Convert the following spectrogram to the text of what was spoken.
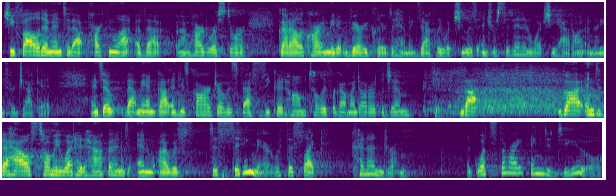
She followed him into that parking lot of that um, hardware store, got out of the car, and made it very clear to him exactly what she was interested in and what she had on underneath her jacket. And so that man got in his car, drove as fast as he could home, totally forgot my daughter at the gym, got, got into the house, told me what had happened, and I was just sitting there with this like conundrum like, what's the right thing to do?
